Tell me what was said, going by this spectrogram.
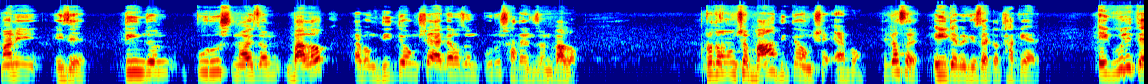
মানে এই যে, তিনজন পুরুষ, নয় জন বালক এবং দ্বিতীয় অংশে এগারো জন পুরুষ, সাতাশ জন বালক। প্রথম অংশে বা, দ্বিতীয় অংশে এবং। ঠিক আছে? এই টাইপের কিছু একটা থাকে আর কি। এগুলিতে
